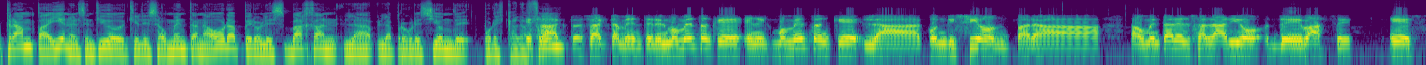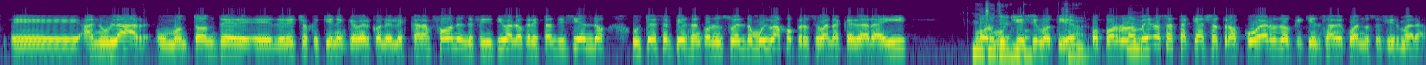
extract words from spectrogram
trampa ahí en el sentido de que les aumentan ahora, pero les bajan la, la, progresión de por escalafón. Exacto, exactamente. En el momento en que en el momento en que la condición para aumentar el salario de base es eh, anular un montón de eh, derechos que tienen que ver con el escalafón, en definitiva lo que le están diciendo, ustedes empiezan con un sueldo muy bajo, pero se van a quedar ahí por muchísimo tiempo, por lo menos hasta que haya otro acuerdo que quién sabe cuándo se firmará.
